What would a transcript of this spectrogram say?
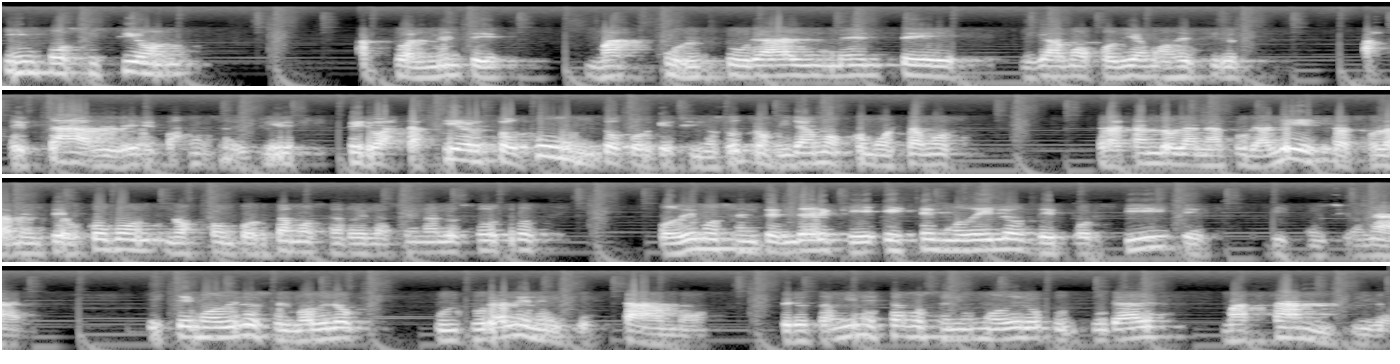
imposición actualmente más culturalmente, digamos, podríamos decir, aceptable, vamos a decir, pero hasta cierto punto, porque si nosotros miramos cómo estamos tratando la naturaleza solamente o cómo nos comportamos en relación a los otros, podemos entender que este modelo de por sí es disfuncional. Este modelo es el modelo cultural en el que estamos, pero también estamos en un modelo cultural más amplio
